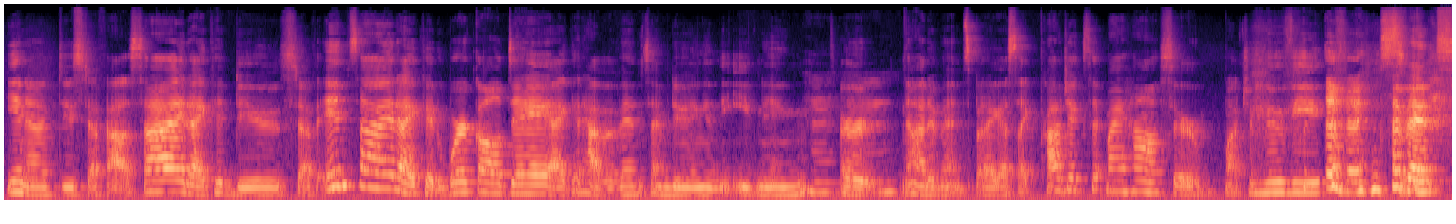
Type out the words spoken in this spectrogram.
you know, do stuff outside. I could do stuff inside. I could work all day. I could have events I'm doing in the evening. Or Mhm. not events, but I guess like projects at my house or watch a movie. events. events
